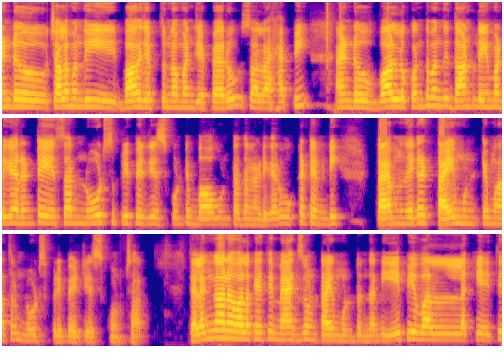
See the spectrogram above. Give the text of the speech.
అండ్ చాలామంది బాగా చెప్తున్నామని చెప్పారు. సో అలా హ్యాపీ అండ్ వాళ్ళు కొంతమంది దాంట్లో ఏం అడిగారంటే సార్ నోట్స్ ప్రిపేర్ చేసుకుంటే బాగుంటుందని అడిగారు. ఒక్కటండి. టైం దగ్గర టైం ఉంటే మాత్రం నోట్స్ ప్రిపేర్ చేసుకోండి సార్. తెలంగాణ వాళ్ళకైతే మ్యాక్సిమం టైం ఉంటుందండి. ఏపీ వాళ్ళకి అయితే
